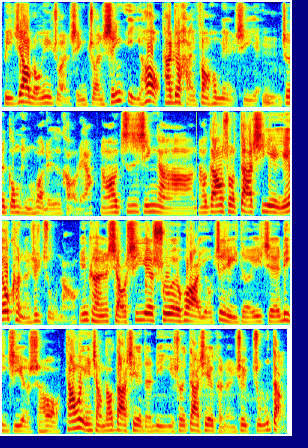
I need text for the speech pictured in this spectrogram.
比较容易转型，转型以后它就海放后面的企业，嗯这是公平化的一个考量。然后资金啊，然后刚刚说大企业也有可能去阻挠，你可能小企业数位化有自己的一些利基的时候，它会影响到大企业的利益，所以大企业可能去阻挡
